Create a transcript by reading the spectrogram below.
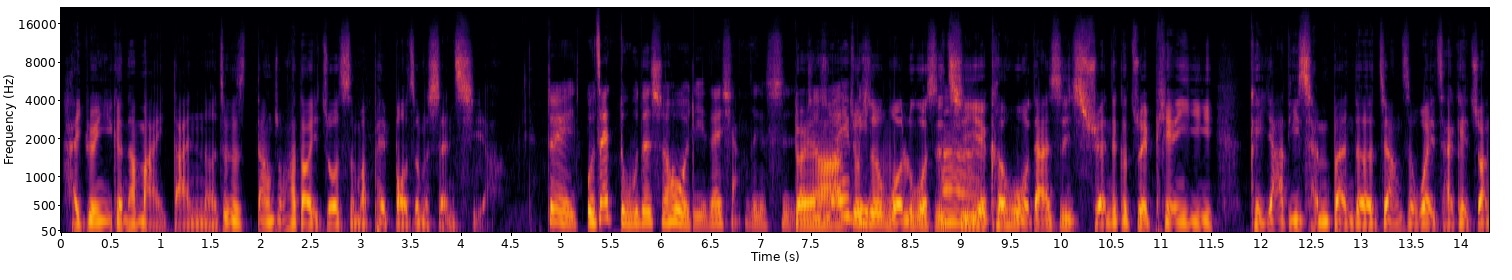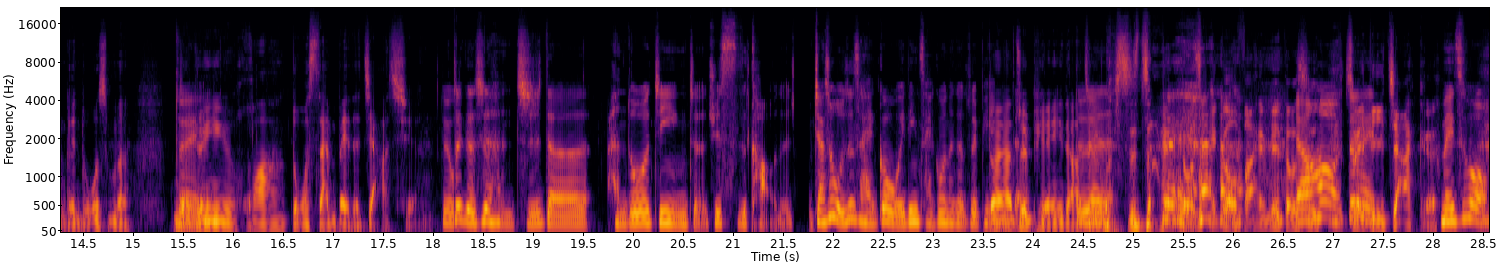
还愿意跟他买单呢？这个当中他到底做什么 paper 这么神奇啊？对，我在读的时候，我也在想这个事。对啊，就是我如果是企业客户，我当然是选那个最便宜、可以压低成本的，这样子我也才可以赚更多。为什么？你愿意花多三倍的价钱？对，这个是很值得很多经营者去思考的。假设我是采购，我一定采购那个最便宜的。对啊，最便宜的，这个实在很多采购方面都是最低价格。没错，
